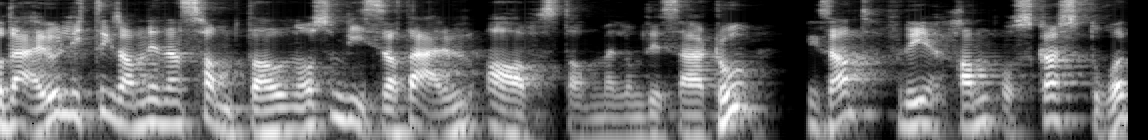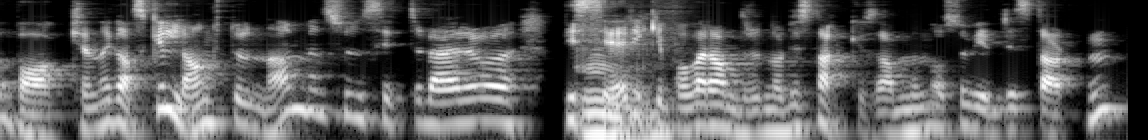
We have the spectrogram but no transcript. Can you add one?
Og det er jo litt grann i den samtalen nå som viser at det er en avstand mellom disse her to. Ikke sant? Fordi han Oskar står bak henne ganske langt unna mens hun sitter der, og de ser Mm. ikke på hverandre når de snakker sammen osv. i starten.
